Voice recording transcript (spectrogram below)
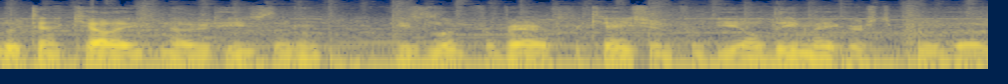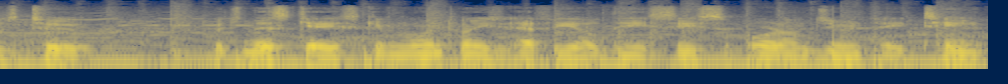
Lieutenant Kelly noted he's looking he's looked for verification from ELD makers to prove those too, which in this case, given 120's FELD ceased support on June 18th,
